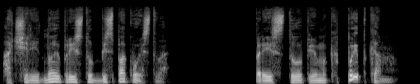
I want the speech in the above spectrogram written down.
очередной приступ беспокойства. Приступим к пыткам.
